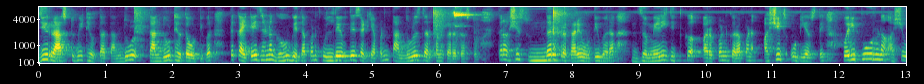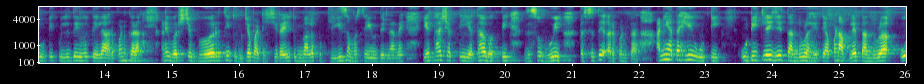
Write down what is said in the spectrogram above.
जी रास तुम्ही ठेवता तांदूळ तांदूळ ठेवता ओटीवर तर काही काही जण गहू घेता पण कुलदेवतेसाठी आपण तांदूळच अर्पण करत असतो. तर अशी सुंदर प्रकारे ओटी भरा. जमेल तितकं अर्पण करा पण अशीच ओटी असते. परिपूर्ण अशी ओटी कुलदेवतेला अर्पण करा. आणि वर्षभर ती तुमच्या पाठीशी राहील. तुम्हाला कुठलीही समस्या येऊ देणार नाही. यथाशक्ती यथा यथाभक्ती जसं होईल तसं ते अर्पण करा. आणि आता हे ओटी ओटीतले जे तांदूळ आहे ते आपण आपल्या तांदूळा ओ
